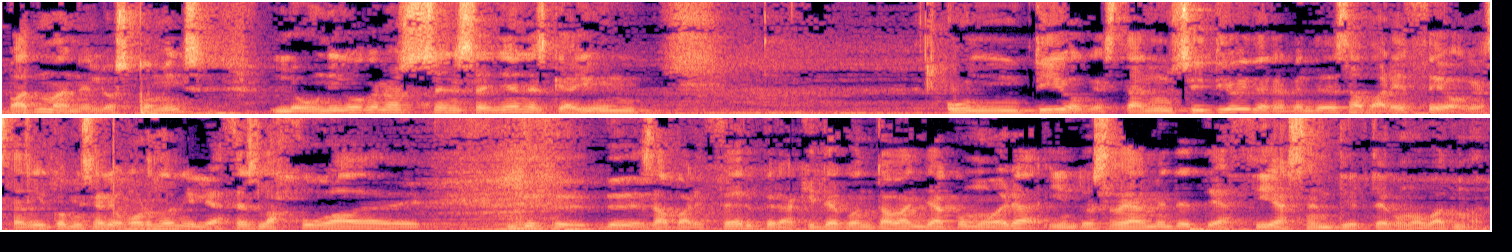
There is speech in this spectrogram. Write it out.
Batman en los cómics. Lo único que nos enseñan es que hay un, un tío que está en un sitio y de repente desaparece, o que estás el comisario Gordon y le haces la jugada de, de- de desaparecer, pero aquí te contaban ya cómo era y entonces realmente te hacía sentirte como Batman.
